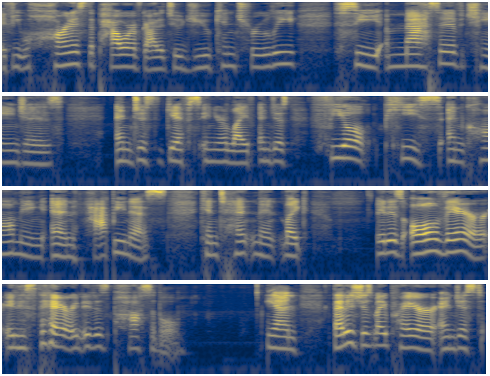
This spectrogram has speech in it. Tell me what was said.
if you harness the power of gratitude, you can truly see massive changes and just gifts in your life and just feel peace and calming and happiness, contentment. Like it is all there. It is there and it is possible. And that is just my prayer and just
